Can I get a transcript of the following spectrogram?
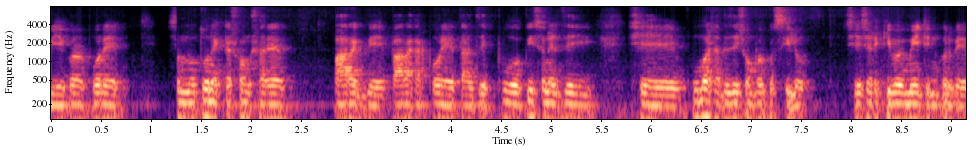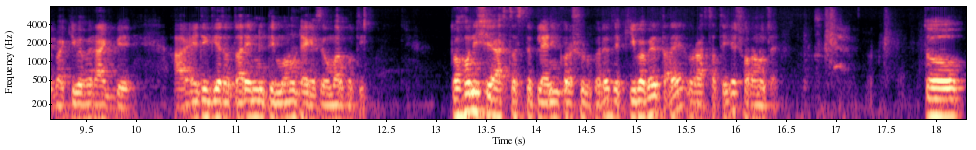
বিয়ে করার পরে সে নতুন একটা সংসারে পা রাখবে, পা রাখার পরে তার যে পিছনের যেই সে উমার সাথে যে সম্পর্ক ছিল, সে সেটা কীভাবে মেনটেন করবে বা কীভাবে রাখবে আর এদিক দিয়ে তো তার এমনিতেই মন উঠে গেছে উমার প্রতি। তখনই সে আস্তে আস্তে প্ল্যানিং করা শুরু করে যে কীভাবে তারে রাস্তা থেকে সরানো যায়। তো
